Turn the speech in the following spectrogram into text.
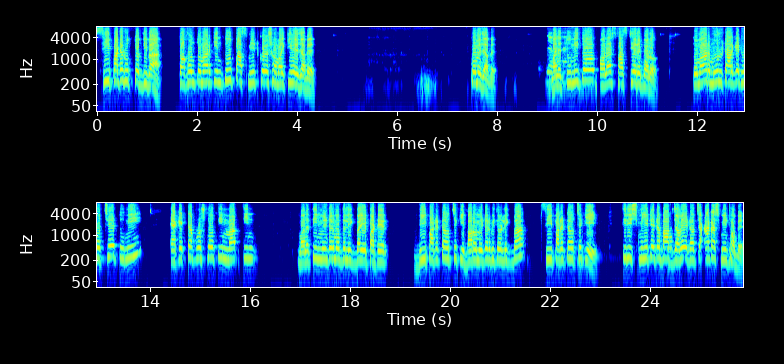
সি পার্টের উত্তর দিবা তখন তোমার কিন্তু পাঁচ মিনিট করে সময় কি হয়ে যাবে? কমে যাবে। মানে হ্যাঁ। তুমি তো অনার্স ফার্স্ট ইয়ারে পড়ো। তোমার মূল টার্গেট হচ্ছে তুমি এক একটা প্রশ্ন তিন মা- তিন মানে তিন মিনিটের মধ্যে লিখবা এ পার্টের বি পার্টেরটা হচ্ছে কি বারো মিনিটের ভিতরে লিখবা। সি পার্টেরটা হচ্ছে কি তিরিশ মিনিট এটা বাদ যাবে এটা হচ্ছে আঠাশ মিনিট হবে।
